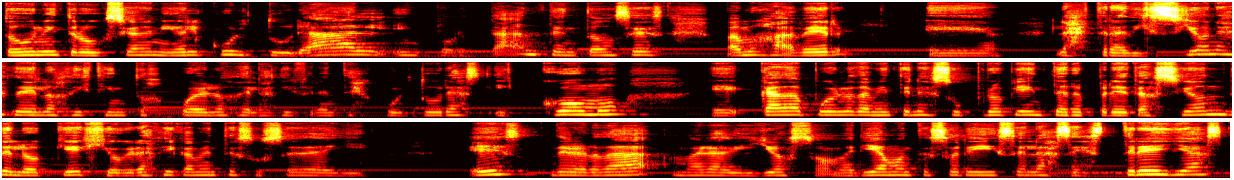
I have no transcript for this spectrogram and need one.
toda una introducción a nivel cultural importante. Entonces vamos a ver eh, las tradiciones de los distintos pueblos, de las diferentes culturas y cómo eh, cada pueblo también tiene su propia interpretación de lo que geográficamente sucede allí. Es de verdad maravilloso. María Montessori dice, las estrellas,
